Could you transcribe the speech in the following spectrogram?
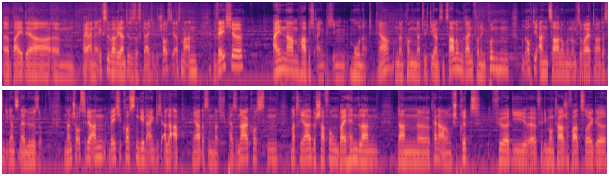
äh, bei, der, ähm, bei einer Excel-Variante das gleiche. Du schaust dir erstmal an, welche Einnahmen habe ich eigentlich im Monat, ja? Und dann kommen natürlich die ganzen Zahlungen rein von den Kunden und auch die Anzahlungen und so weiter. Das sind die ganzen Erlöse. Und dann schaust du dir an, welche Kosten gehen eigentlich alle ab. Ja, das sind natürlich Personalkosten, Materialbeschaffung bei Händlern, dann, äh, keine Ahnung, Sprit, für die, äh, für die Montagefahrzeuge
